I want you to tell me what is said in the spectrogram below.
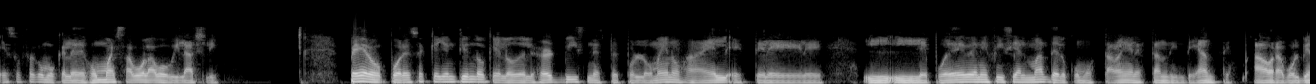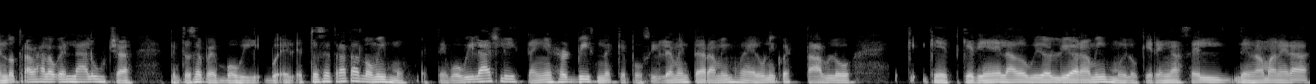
eso fue como que le dejó un mal sabor a Bobby Lashley. Pero por eso es que yo entiendo que lo del Hurt Business, pues por lo menos a él este le, le, puede beneficiar más de lo como estaba en el standing de antes. Ahora, volviendo otra vez a lo que es la lucha, entonces pues Bobby, esto se trata de lo mismo. Este Bobby Lashley está en el Hurt Business, que posiblemente ahora mismo es el único establo que, que, tiene el WWE ahora mismo y lo quieren hacer de una manera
